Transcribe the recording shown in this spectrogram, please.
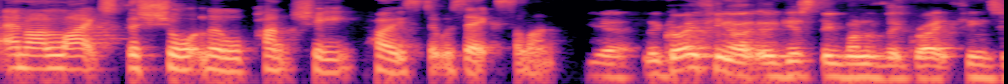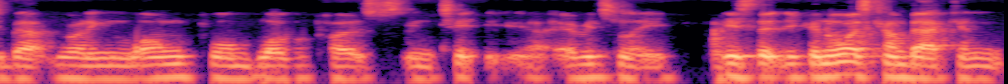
And I liked the short little punchy post. It was excellent. Yeah, the great thing, I guess, the, one of the great things about writing long form blog posts in t- you know, originally is that you can always come back and,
